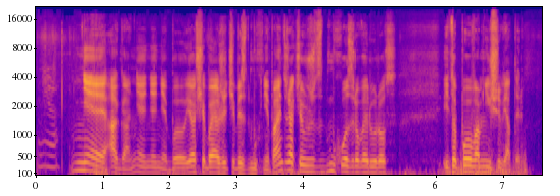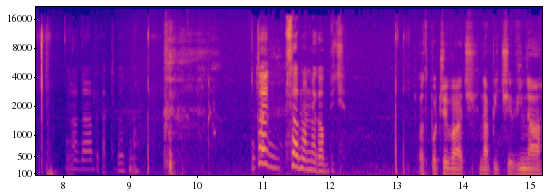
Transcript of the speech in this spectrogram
Nie. Nie, Aga, nie, nie, nie, bo ja się boję, że ciebie zdmuchnie. Pamiętasz, jak cię już zdmuchło z roweru roz i to połowa mniejszy wiatr. No dobra, trudno. No to co mamy robić? Odpoczywać, napić się wina.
